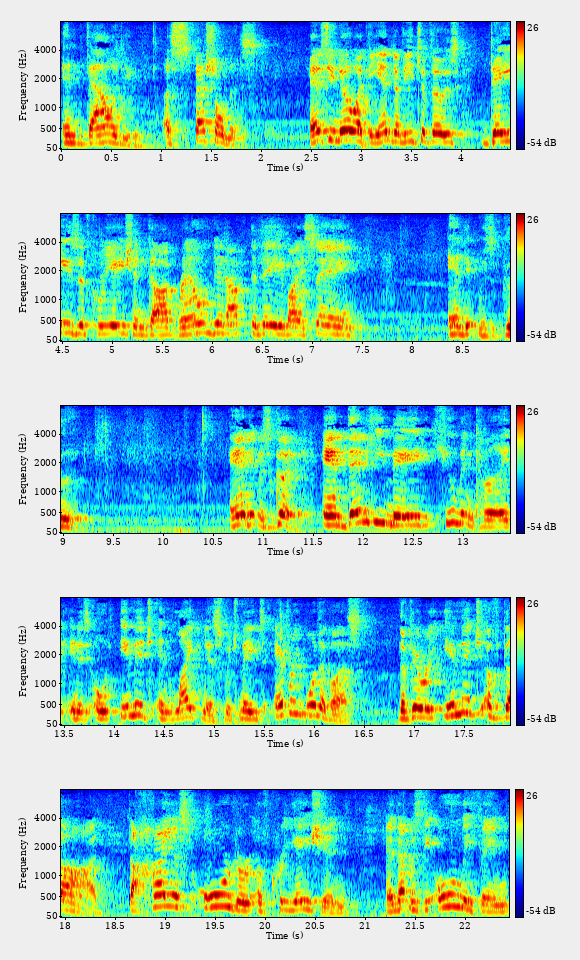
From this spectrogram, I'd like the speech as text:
and value, a specialness. As you know, at the end of each of those days of creation, God rounded up the day by saying, and it was good. And it was good. And then he made humankind in his own image and likeness, which makes every one of us the very image of God, the highest order of creation. And that was the only thing,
